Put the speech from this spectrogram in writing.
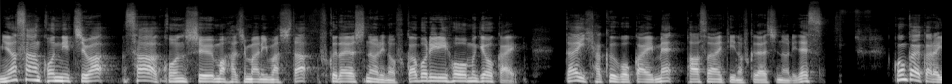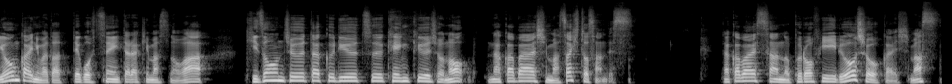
皆さんこんにちは。さあ今週も始まりました。福田義則の深掘りリフォーム業界。第105回目パーソナリティの福田義則です。今回から4回にわたってご出演いただきますのは既存住宅流通研究所の中林正人さんです。中林さんのプロフィールを紹介します。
